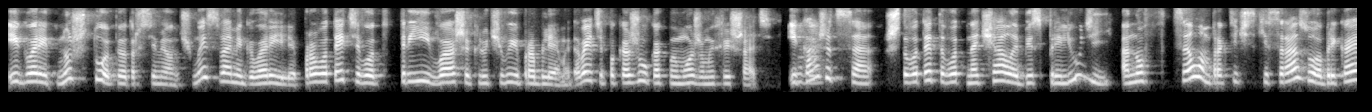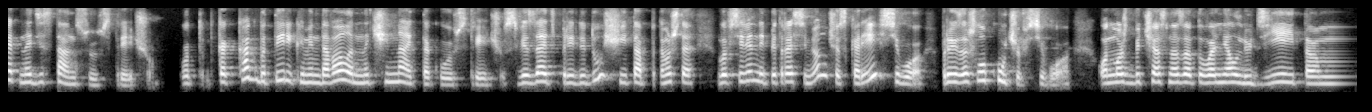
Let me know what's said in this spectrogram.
и говорит, ну что, Петр Семенович, мы с вами говорили про вот эти вот три ваши ключевые проблемы. Давайте покажу, как мы можем их решать. И угу. кажется, что вот это вот начало без прелюдий, оно в целом практически сразу обрекает на дистанцию встречу. Вот как, как бы ты рекомендовала начинать такую встречу, связать предыдущий этап, потому что во вселенной Петра Семеновича, скорее всего, произошло куча всего. Он, может быть, час назад увольнял людей там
